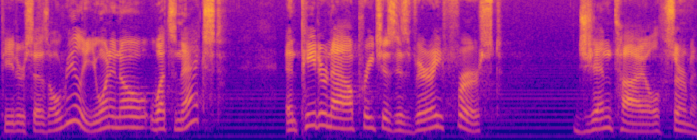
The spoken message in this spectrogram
Peter says, Oh, really? You want to know what's next? And Peter now preaches his very first Gentile sermon.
